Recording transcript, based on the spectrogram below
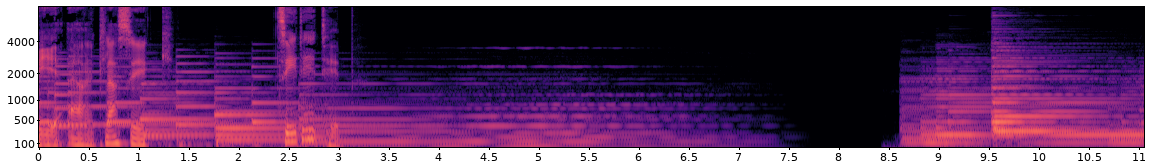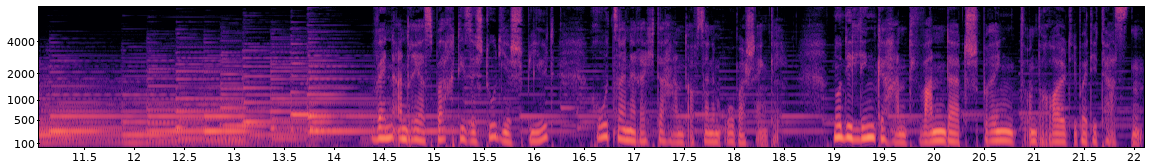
BR Klassik CD-Tipp Wenn Andreas Bach diese Studie spielt, ruht seine rechte Hand auf seinem Oberschenkel. Nur die linke Hand wandert, springt und rollt über die Tasten.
